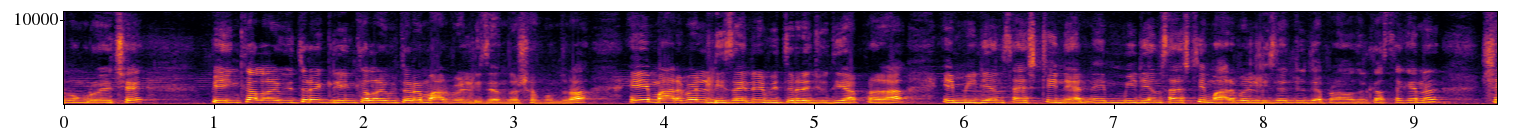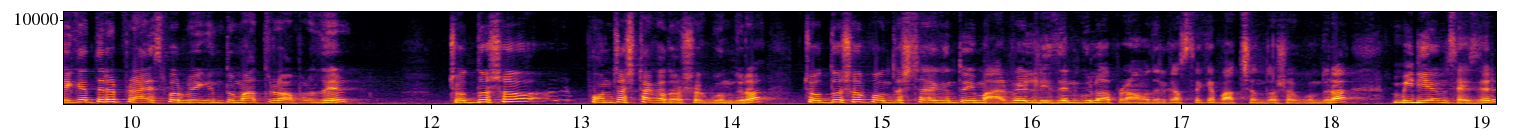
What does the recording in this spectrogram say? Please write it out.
এবং রয়েছে পিঙ্ক কালারের ভিতরে গ্রিন কালারের ভিতরে মার্বেল ডিজাইন দর্শক বন্ধুরা। এই মার্বেল ডিজাইনের ভিতরে যদি আপনারা এই মিডিয়াম সাইজটি নেন, এই মিডিয়াম সাইজটি মার্বেল ডিজাইন যদি আপনারা আমাদের কাছ থেকে নেন, সেক্ষেত্রে প্রাইস পড়বে কিন্তু মাত্র আপনাদের চোদ্দোশো পঞ্চাশ টাকা, দর্শক বন্ধুরা। চোদ্দোশো পঞ্চাশ টাকা কিন্তু এই মার্বেল ডিজাইনগুলো আপনারা আমাদের কাছ থেকে পাচ্ছেন, দর্শক বন্ধুরা মিডিয়াম সাইজের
